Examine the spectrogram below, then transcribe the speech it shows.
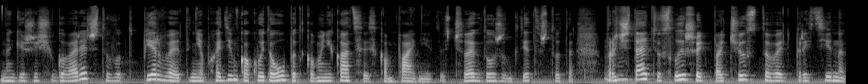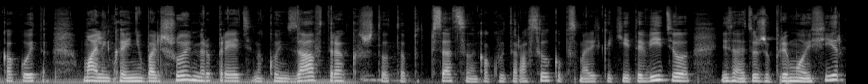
Многие же еще говорят, что вот первое это необходим какой-то опыт коммуникации с компанией, то есть человек должен где-то что-то прочитать, услышать, почувствовать, прийти на какое-то маленькое небольшое мероприятие, на какой-нибудь завтрак, что-то подписаться на какую-то рассылку, посмотреть какие-то видео, не знаю, тут же прямой эфир,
